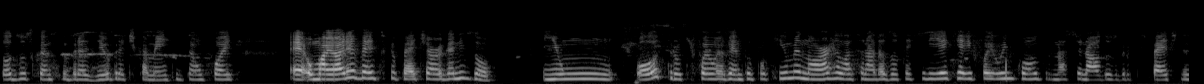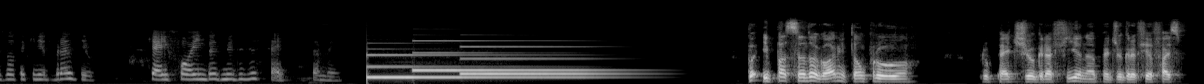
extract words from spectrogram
todos os cantos do Brasil, praticamente. Então, foi é, o maior evento que o PET organizou. E um outro, que foi um evento um pouquinho menor relacionado à zootecnia, que aí foi o Encontro Nacional dos Grupos PET de Zootecnia do Brasil, que aí foi em 2017 também. E passando agora, então, para o PET Geografia, né? A PET Geografia faz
